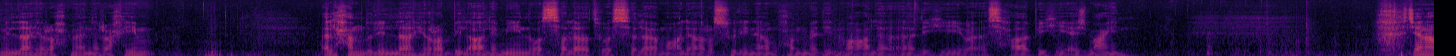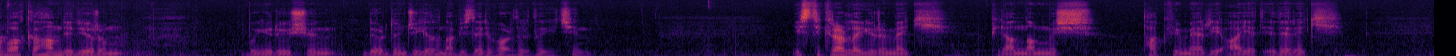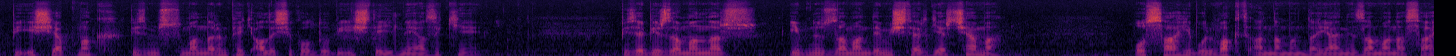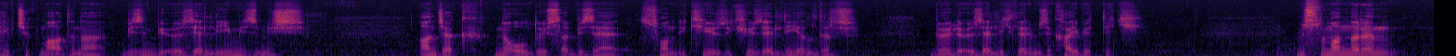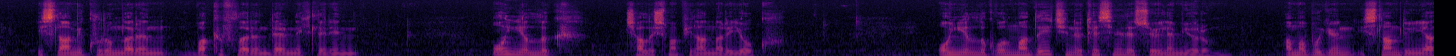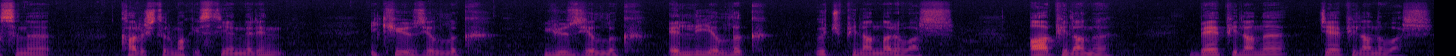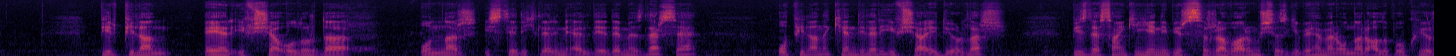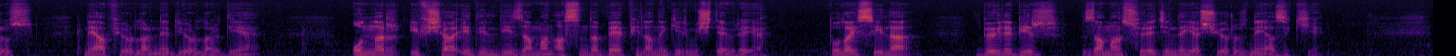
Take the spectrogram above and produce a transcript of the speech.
Bismillahirrahmanirrahim. Elhamdülillahi Rabbil alemin ve salatu ve selamu ala Resulina Muhammedin ve ala alihi ve ashabihi ecmain. Cenab-ı Hakk'a hamd ediyorum bu yürüyüşün dördüncü yılına bizleri vardırdığı için. İstikrarla yürümek, planlanmış takvime riayet ederek bir iş yapmak biz Müslümanların pek alışık olduğu bir iş değil ne yazık ki. Bize bir zamanlar İbnü Zaman demişler gerçi ama o sahibul vakt anlamında yani zamana sahip çıkma adına bizim bir özelliğimizmiş. Ancak ne olduysa bize son 200-250 yıldır böyle özelliklerimizi kaybettik. Müslümanların İslami kurumların, vakıfların, derneklerin 10 yıllık çalışma planları yok. 10 yıllık olmadığı için ötesini de söylemiyorum. Ama bugün İslam dünyasını karıştırmak isteyenlerin 200 yıllık, 100 yıllık, 50 yıllık 3 planları var. A planı, B planı, C planı var bir plan eğer ifşa olur da onlar istediklerini elde edemezlerse o planı kendileri ifşa ediyorlar. Biz de sanki yeni bir sırra varmışız gibi hemen onları alıp okuyoruz. Ne yapıyorlar ne diyorlar diye. Onlar ifşa edildiği zaman aslında B planı girmiş devreye. Dolayısıyla böyle bir zaman sürecinde yaşıyoruz ne yazık ki.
